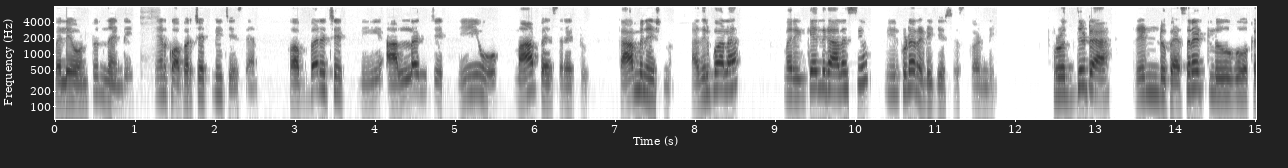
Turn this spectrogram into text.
భలే ఉంటుందండి. నేను కొబ్బరి చట్నీ చేశాను. కొబ్బరి చట్నీ అల్లం చట్నీ ఉప్మా పెసరట్టు కాంబినేషన్. అదిరిపోలా? మరి ఇంకెందుకు ఆలస్యం? మీరు కూడా రెడీ చేసేసుకోండి. ప్రొద్దుట రెండు పెసరట్లు ఒక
